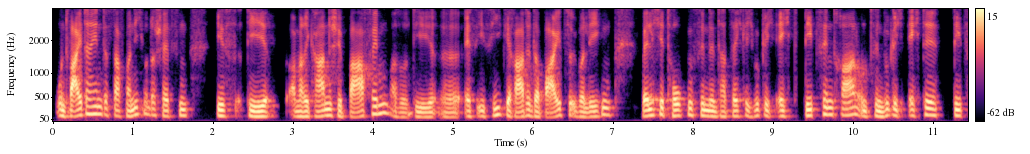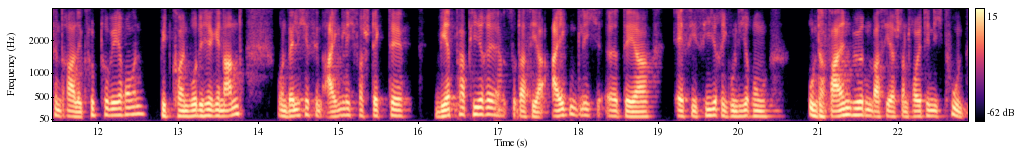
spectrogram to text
Und weiterhin, das darf man nicht unterschätzen, ist die amerikanische BaFin, also die äh, SEC, gerade dabei zu überlegen, welche Tokens sind denn tatsächlich wirklich echt dezentral und sind wirklich echte dezentrale Kryptowährungen. Bitcoin wurde hier genannt. Und welche sind eigentlich versteckte Wertpapiere, ja. sodass sie ja eigentlich äh, der SEC-Regulierung unterfallen würden, was sie ja Stand heute nicht tun.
